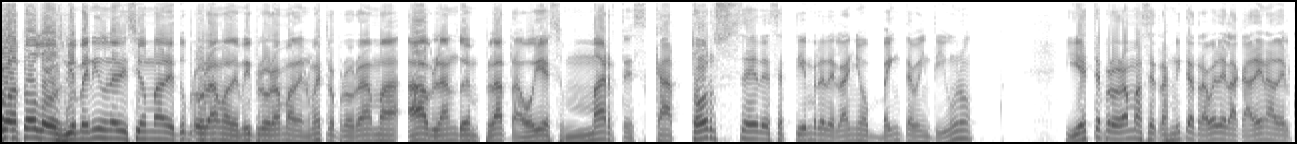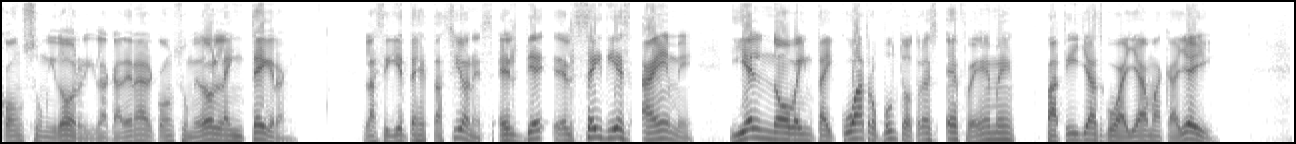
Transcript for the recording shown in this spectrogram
Saludos a todos, bienvenido a una edición más de tu programa, de mi programa, de nuestro programa Hablando en Plata. Hoy es martes 14 de septiembre del año 2021 y este programa se transmite a través de la cadena del consumidor y la cadena del consumidor la integran las siguientes estaciones, el, el 610 AM y el 94.3 FM Patillas Guayama Calley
